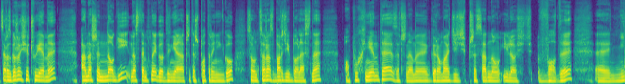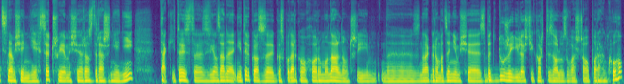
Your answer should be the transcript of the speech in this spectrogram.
Coraz gorzej się czujemy, a nasze nogi następnego dnia, czy też po treningu, są coraz bardziej bolesne, opuchnięte, zaczynamy gromadzić przesadną ilość wody, e, nic nam się nie chce, czujemy się rozdrażnieni. Tak, i to jest e, związane nie tylko z gospodarką hormonalną, czyli e, z nagromadzeniem się zbyt dużej ilości kortyzolu, zwłaszcza o poranku,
